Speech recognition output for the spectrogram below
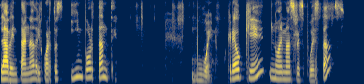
La ventana del cuarto es importante. Bueno, creo que no hay más respuestas.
